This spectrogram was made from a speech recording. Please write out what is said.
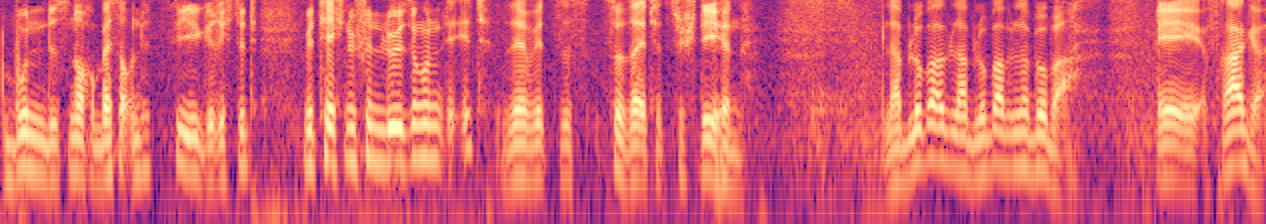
Bundes noch besser und zielgerichtet mit technischen Lösungen und IT-Services zur Seite zu stehen. Blablubber, blablubber, blablubber. Ey, Frage.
